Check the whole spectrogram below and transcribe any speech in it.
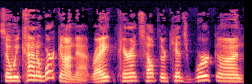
so we kind of work on that, right? Parents help their kids work on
